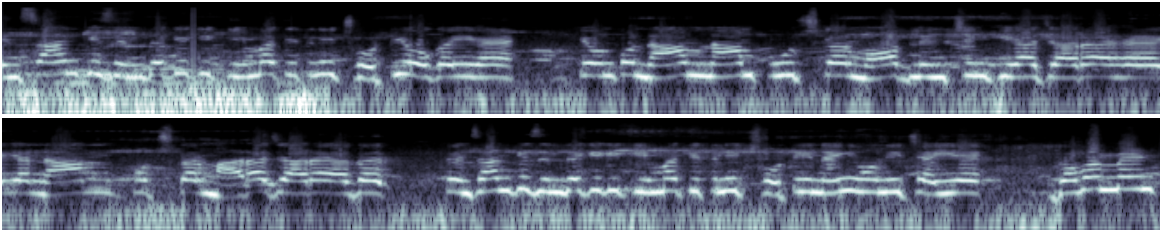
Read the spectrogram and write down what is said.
इंसान की ज़िंदगी की कीमत इतनी छोटी हो गई है कि उनको नाम नाम पूछकर मॉब लिंचिंग किया जा रहा है या नाम पूछकर मारा जा रहा है अगर तो इंसान की ज़िंदगी की कीमत इतनी छोटी नहीं होनी चाहिए। गवर्नमेंट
